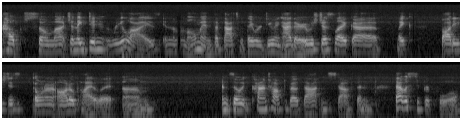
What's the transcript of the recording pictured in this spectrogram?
helped so much. And they didn't realize in the moment that that's what they were doing either. It was just like, uh, like bodies just going on autopilot. Um, and so we kind of talked about that and stuff. And that was super cool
